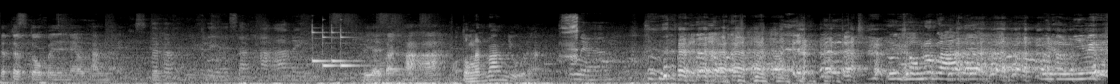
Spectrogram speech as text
จะเติบโตไปในแนวทางไหนแต่แบบขยายสาขาอะไรอย่างเงี้ยขยายสาขาตรงนั้นว่างอยู่นะตรงไหนฮะมึงชมลูกร้านเลยมึงทำงี้ไม่ได้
